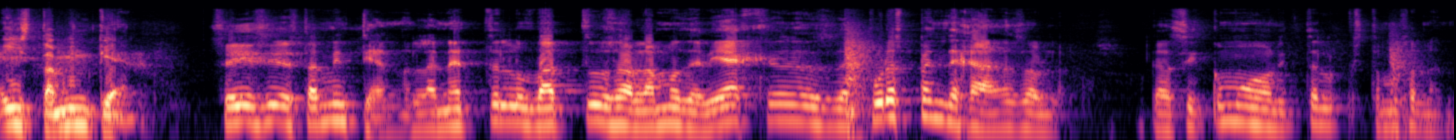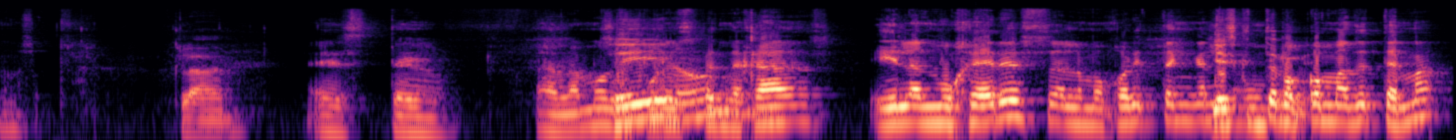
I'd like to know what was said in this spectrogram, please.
Y está mintiendo. Sí, sí, está mintiendo. La neta, los vatos hablamos de viajes, de puras pendejadas hablamos. Así como ahorita lo que estamos hablando nosotros. Claro. Este, hablamos Sí, de puras ¿no? pendejadas. Y las mujeres a lo mejor y tengan Y es que un también- poco más de tema.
